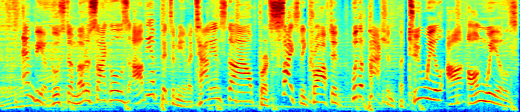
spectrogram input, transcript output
MV Agusta motorcycles are the epitome of Italian style, precisely crafted with a passion for two-wheel art on wheels.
